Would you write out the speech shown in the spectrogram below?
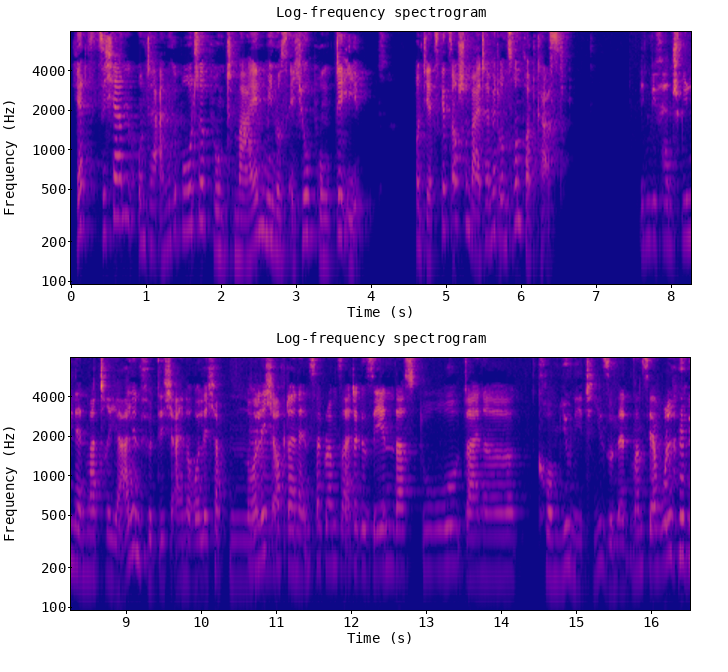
Jetzt sichern unter angebote.mein-echo.de. Und jetzt geht's auch schon weiter mit unserem Podcast. Inwiefern spielen denn Materialien für dich eine Rolle? Ich habe neulich mhm. auf deiner Instagram-Seite gesehen, dass du deine Community, so nennt man es ja wohl,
